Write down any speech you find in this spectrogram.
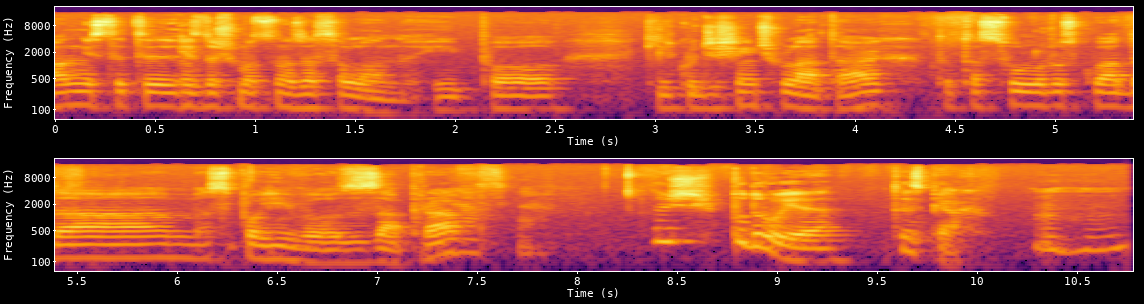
A on niestety jest dość mocno zasolony i po kilkudziesięciu latach to ta sól rozkłada spoiwo z zapraw. Jasne. No i pudruje. To jest piach. Mhm.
